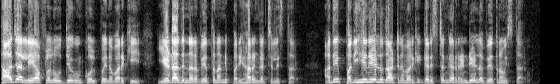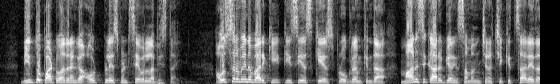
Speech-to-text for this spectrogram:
తాజా లేఆఫ్లలో ఉద్యోగం కోల్పోయిన వారికి ఏడాదిన్నర వేతనాన్ని పరిహారంగా చెల్లిస్తారు. అదే పదిహేనేళ్ళు దాటిన వారికి గరిష్టంగా రెండేళ్ళ వేతనం ఇస్తారు. దీంతో పాటు అదనంగా అవుట్ ప్లేస్మెంట్ సేవలు లభిస్తాయి. అవసరమైన వారికి టీసీఎస్ కేర్స్ ప్రోగ్రాం కింద మానసిక ఆరోగ్యానికి సంబంధించిన చికిత్స లేదా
